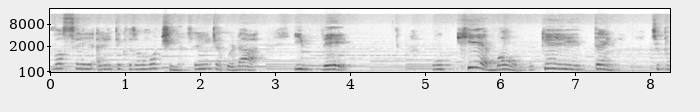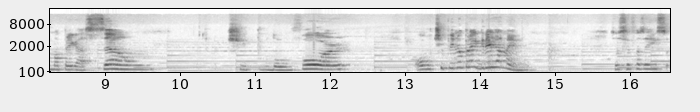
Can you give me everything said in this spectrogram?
você, a gente tem que fazer uma rotina. Se a gente acordar e ver o que é bom, o que tem, tipo uma pregação, tipo louvor, ou tipo indo pra igreja mesmo. Se você fazer isso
